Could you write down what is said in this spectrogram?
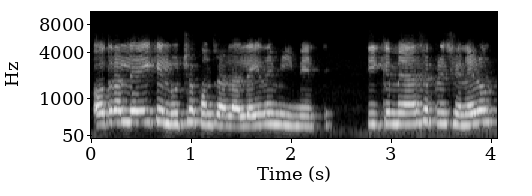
otra ley que lucha contra la ley de mi mente y que me hace prisionero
